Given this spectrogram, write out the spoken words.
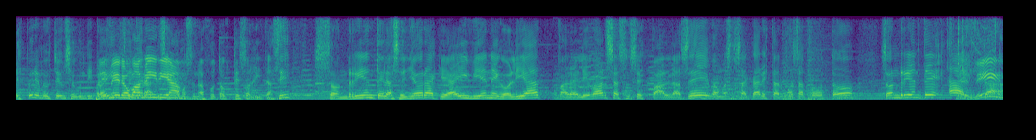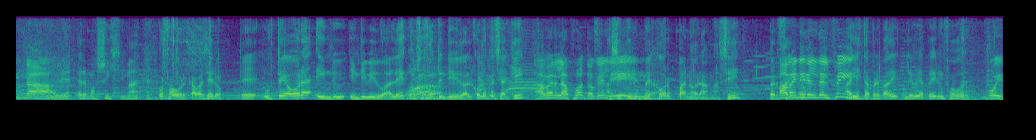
Espéreme usted un segundito ahí, Primero va señora, Miriam. sacamos una foto a usted solita, ¿sí? Sonriente la señora que ahí viene Goliat para elevarse a sus espaldas, ¿eh? Vamos a sacar esta hermosa foto. Sonriente. Ahí ¡Qué está. linda! Muy bien, hermosísima. ¿eh? Por favor, caballero, eh, usted ahora individual, ¿eh? Con su foto individual. Colóquese aquí. a ver la foto, qué linda. Así tiene un mejor panorama, ¿sí? Perfecto. venir el delfín. Ahí está preparado. Le voy a pedir un favor, Uy,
